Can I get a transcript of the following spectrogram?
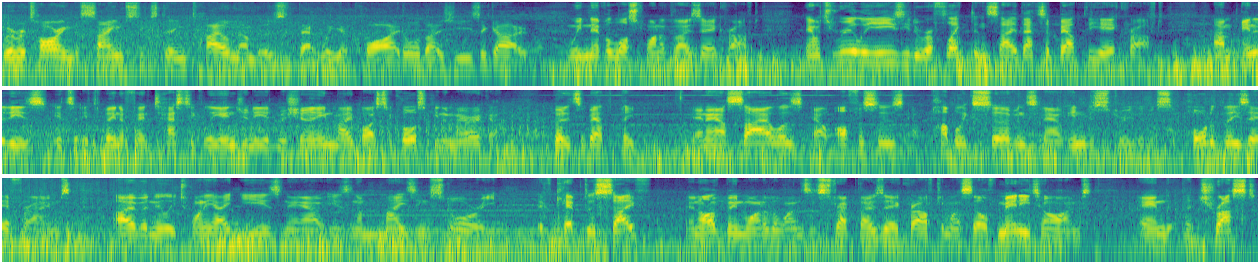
We're retiring the same 16 tail numbers that we acquired all those years ago. We never lost one of those aircraft. Now it's really easy to reflect and say that's about the aircraft. Um, and it is. It's, it's been a fantastically engineered machine made by Sikorsky in America. But it's about the people. And our sailors, our officers, our public servants and our industry that have supported these airframes over nearly 28 years now is an amazing story. They've kept us safe and I've been one of the ones that strapped those aircraft to myself many times and the trust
